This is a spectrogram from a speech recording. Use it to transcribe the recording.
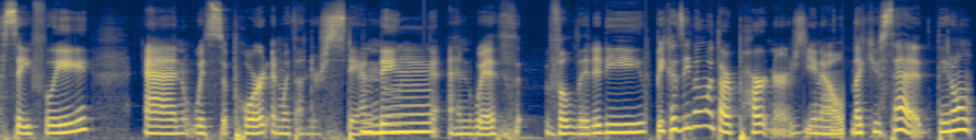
safely and with support and with understanding mm-hmm. and with validity because even with our partners, you know, like you said, they don't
